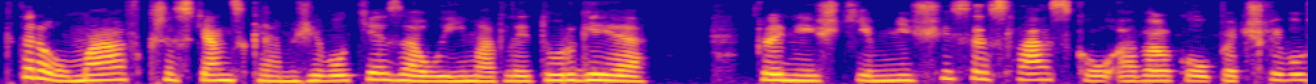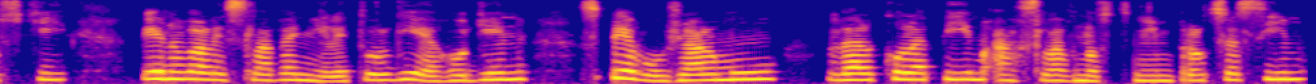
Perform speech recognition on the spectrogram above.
kterou má v křesťanském životě zaujímat liturgie. Kliniští mniši se s láskou a velkou pečlivostí věnovali slavení liturgie hodin, zpěvu žalmů, velkolepým a slavnostním procesím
